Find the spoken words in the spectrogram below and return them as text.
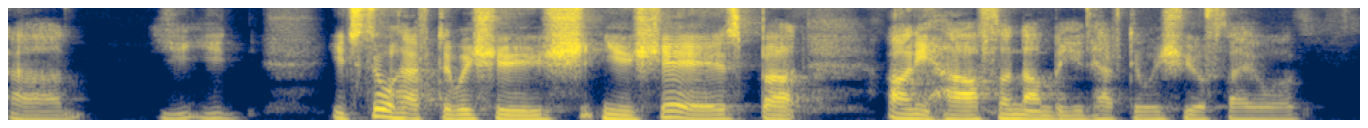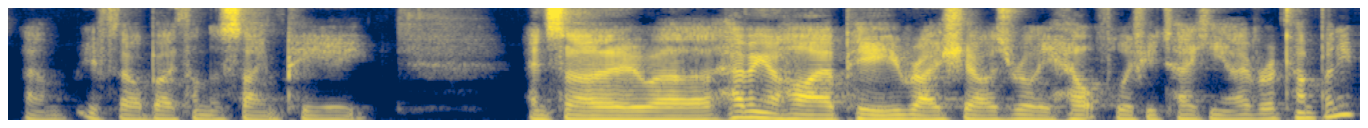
Uh, you, you, you'd still have to issue sh- new shares, but only half the number you'd have to issue if they were um, if they were both on the same PE. And so uh, having a higher PE ratio is really helpful if you're taking over a company.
